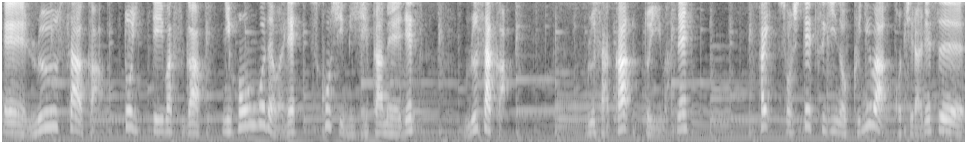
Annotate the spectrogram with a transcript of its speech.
えールーサーカと言っていますが日本語ではね少し短めです。ルサカルサカと言いますね。はいそして次の国はこちらです。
